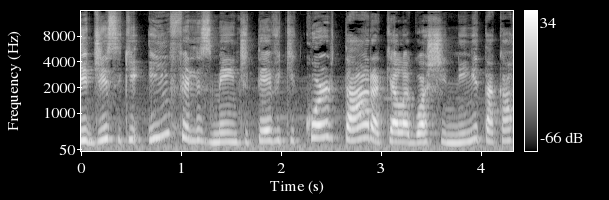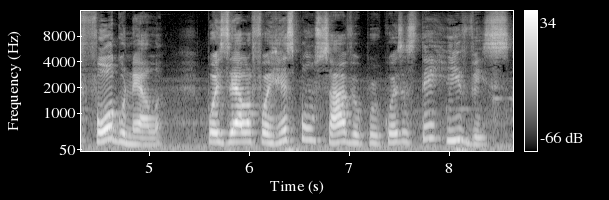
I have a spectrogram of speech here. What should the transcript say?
e disse que infelizmente teve que cortar aquela guaxinim e tacar fogo nela, pois ela foi responsável por coisas terríveis.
